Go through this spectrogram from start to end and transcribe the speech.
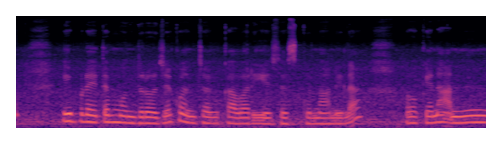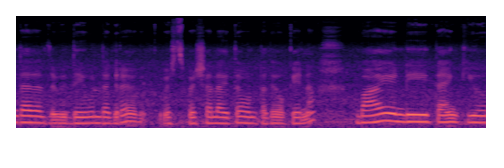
ఇప్పుడైతే ముందు రోజే కొంచెం కవర్ చేసేసుకున్నాను ఇలా. ఓకేనా? అందరి దేవుళ్ళ దగ్గర స్పెషల్ అయితే ఉంటుంది. ఓకేనా? బాయ్ అండి. Thank you.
